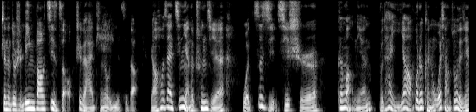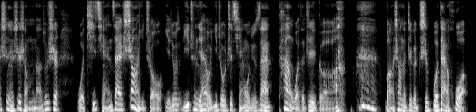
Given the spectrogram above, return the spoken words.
真的就是拎包即走，这个还挺有意思的。然后在今年的春节，我自己其实跟往年不太一样，或者可能我想做的一件事情是什么呢？就是我提前在上一周，也就离春节还有一周之前，我就在看我的这个 网上的这个直播带货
